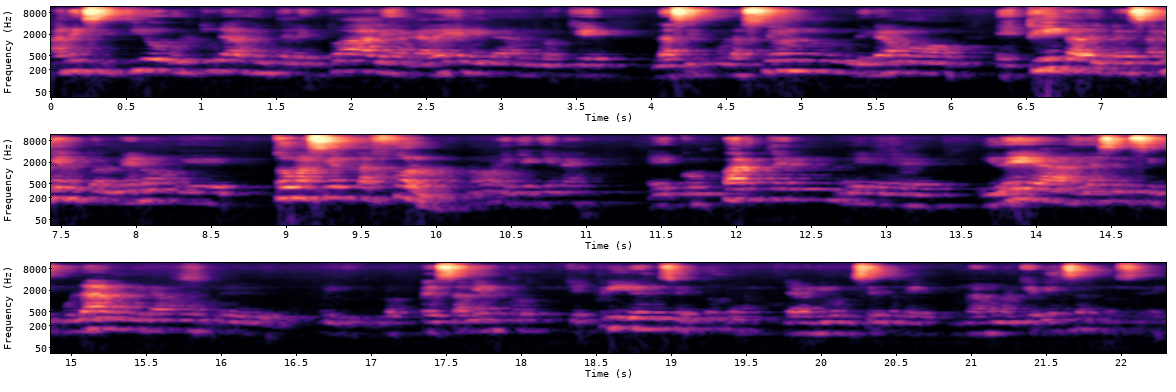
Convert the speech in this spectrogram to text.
han existido culturas intelectuales, académicas, en los que la circulación, digamos, escrita del pensamiento, al menos, eh, toma ciertas formas y que quienes eh, comparten eh, ideas y hacen circular, digamos, eh, los pensamientos que escriben, ¿cierto? Ya, venimos diciendo que no es uno el que piensa, entonces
